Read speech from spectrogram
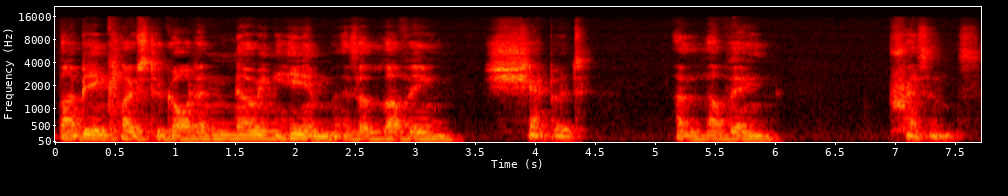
by being close to God and knowing Him as a loving shepherd, a loving presence.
